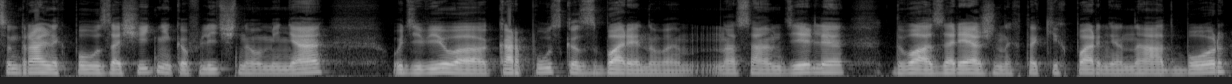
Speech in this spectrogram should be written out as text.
центральных полузащитников лично у меня удивила Карпуска с Бариновым. На самом деле, два заряженных таких парня на отбор,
